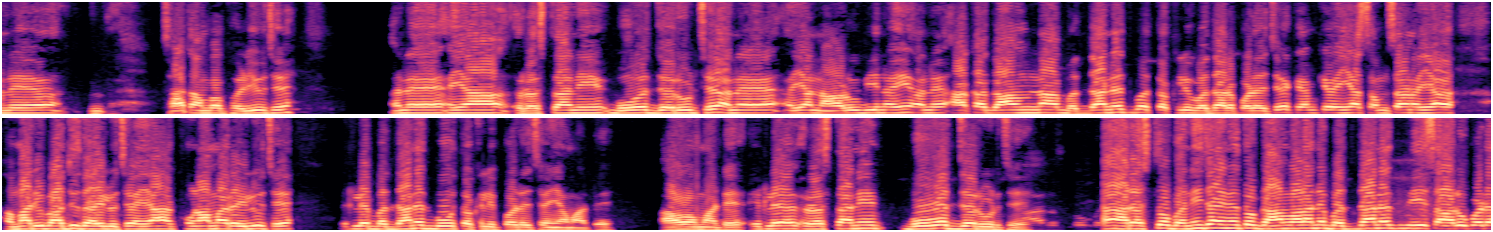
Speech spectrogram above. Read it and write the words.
અને સાત આંબા ફળ્યું છે. અને અહીંયા રસ્તાની બહુ જ જરૂર છે અને અહીંયા નાળું બી નહીં અને આખા ગામના બધાને જ તકલીફ વધારે પડે છે. કેમ કે અહીંયા સમસાણ અહીંયા અમારી બાજુ જ આવેલું છે. અહીંયા ખૂણામાં રહેલું છે. એટલે બધાને જ બહુ તકલીફ પડે છે અહીંયા માટે, આવવા માટે. એટલે રસ્તાની બહુ જ જરૂર છે. આ રસ્તો બની જાય ને તો ગામવાળાને બધાને જ બી સારું પડે.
